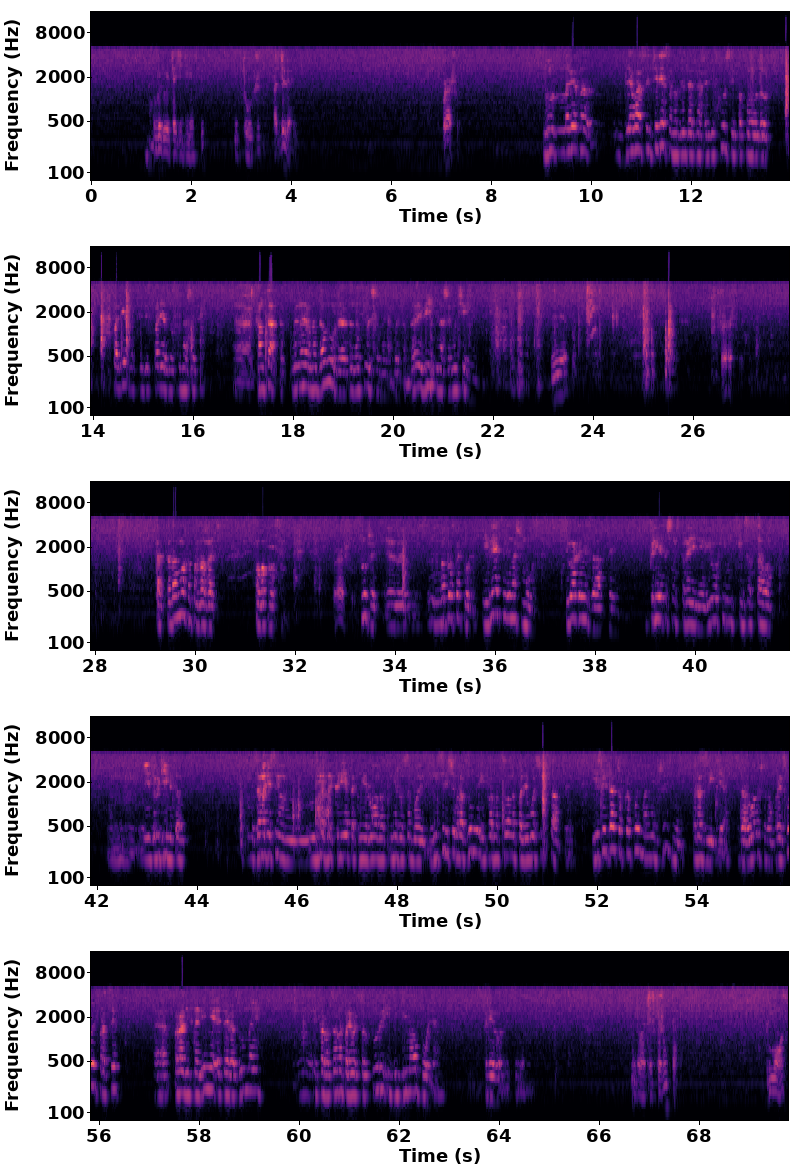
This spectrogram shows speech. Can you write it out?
Вы говорите о единстве и тут же отделяете. Спрашиваю. Ну, наверное, для вас интересно наблюдать наши дискуссии по поводу полезности и бесполезности наших контактов. Вы, наверное, давно уже это наслышаны об этом, да, и видите наши мучения. Нет. Спрашиваю. Так, тогда можно продолжать по вопросам. Спрашиваю. Слушай, э, вопрос такой. Является ли наш мозг его организацией, клеточным строением, его химическим составом и другими там взаимодействием нервных клеток, нейронов между собой носителем разумной информационно-полевой субстанции, Если да, то в какой момент жизни развития зародыша там происходит процесс э, проникновения этой разумной э, информационно-полевой структуры из единого поля природы Вселенной? Давайте скажем так. Мозг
